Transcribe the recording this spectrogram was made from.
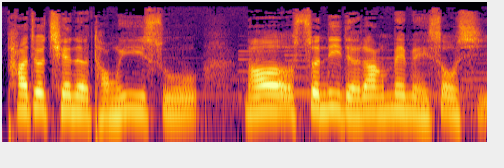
他就签了同意书，然后顺利的让妹妹受洗。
